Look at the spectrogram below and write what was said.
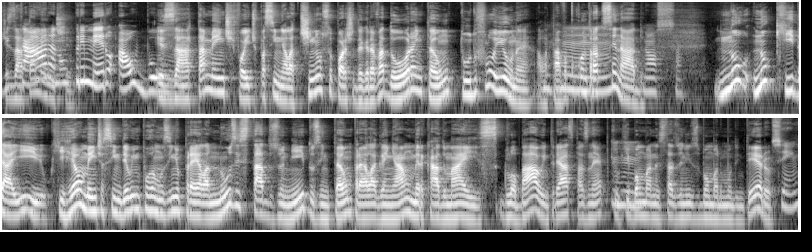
De Exatamente. cara, num primeiro álbum. Exatamente. Foi tipo assim, ela tinha o suporte da gravadora, então tudo fluiu, né? Ela tava com o contrato assinado. Nossa. No, no que daí, o que realmente assim deu um empurrãozinho pra ela nos Estados Unidos, então, pra ela ganhar um mercado mais global, entre aspas, né? Porque o que bomba nos Estados Unidos bomba no mundo inteiro. Sim.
